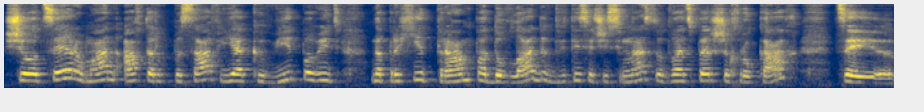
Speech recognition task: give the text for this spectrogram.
що цей роман автор писав як відповідь на прихід Трампа до влади в 2017-2021 роках. Цей е,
